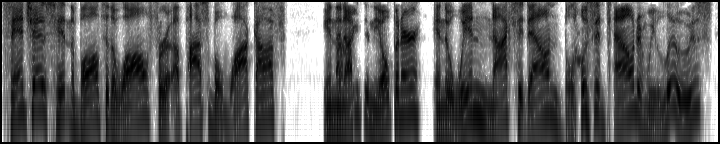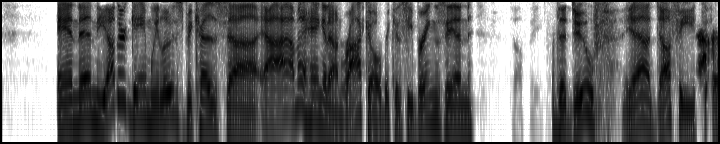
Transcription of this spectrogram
Sanchez hitting the ball to the wall for a possible walk off in the ninth in the opener, and the wind knocks it down, blows it down, and we lose. And then the other game we lose because uh, I, am gonna hang it on Rocco because he brings in the doof. Yeah, Duffey. Yeah.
